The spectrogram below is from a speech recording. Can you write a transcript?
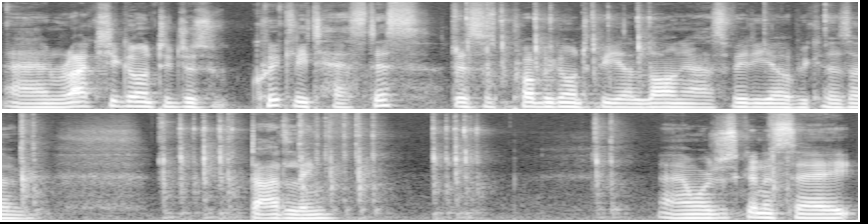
and we're actually going to just quickly test this. This is probably going to be a long ass video because I'm daddling. And we're just going to say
